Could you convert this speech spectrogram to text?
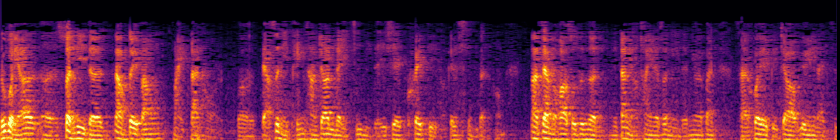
如果你要呃顺利的让对方买单哦，呃表示你平常就要累积你的一些 credit 跟信任哦，那这样的话说真的，你当你要创业的时候，你的另外一半才会比较愿意来支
